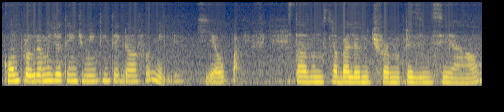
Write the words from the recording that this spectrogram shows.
com o Programa de Atendimento Integral à Família, que é o PAIF. Estávamos trabalhando de forma presencial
